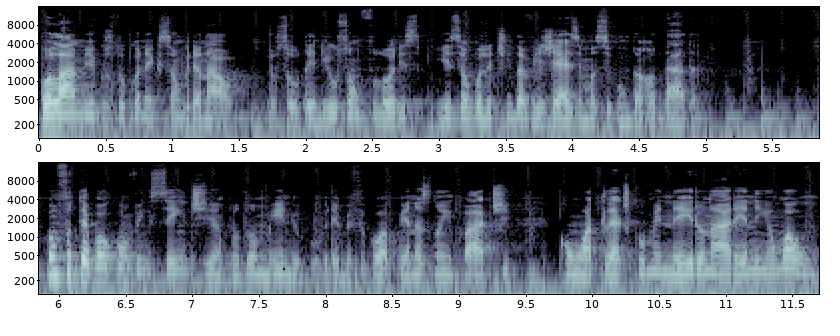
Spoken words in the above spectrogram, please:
Olá, amigos do Conexão Grenal. Eu sou Denilson Flores e esse é o boletim da 22ª rodada. Com futebol convincente e amplo domínio, o Grêmio ficou apenas no empate com o Atlético Mineiro na arena em 1 a 1.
